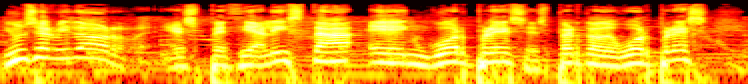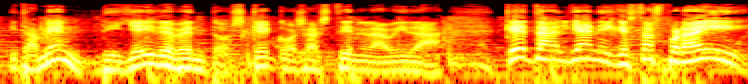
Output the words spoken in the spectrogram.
Y un servidor especialista en WordPress, experto de WordPress y también DJ de eventos. ¿Qué cosas tiene la vida? ¿Qué tal, Yannick? ¿Estás por ahí?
